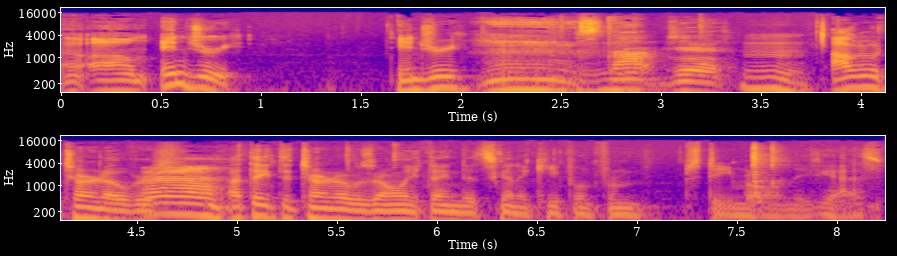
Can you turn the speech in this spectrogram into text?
Uh, um, injury. Injury? Yeah. Stop, Jess. I'll go turnovers. Ah. I think the turnovers are the only thing that's going to keep them from steamrolling these guys.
